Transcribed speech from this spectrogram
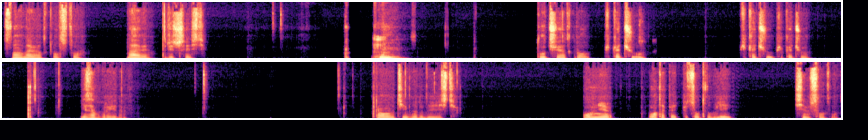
Снова Нави открыл 100. Нави 36. Мгм. Тут что я открыл? Пикачу. Пикачу, Пикачу. Из апгрейда. Кровавый тигр 200. Он мне вот опять 500 рублей. 700 вот.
